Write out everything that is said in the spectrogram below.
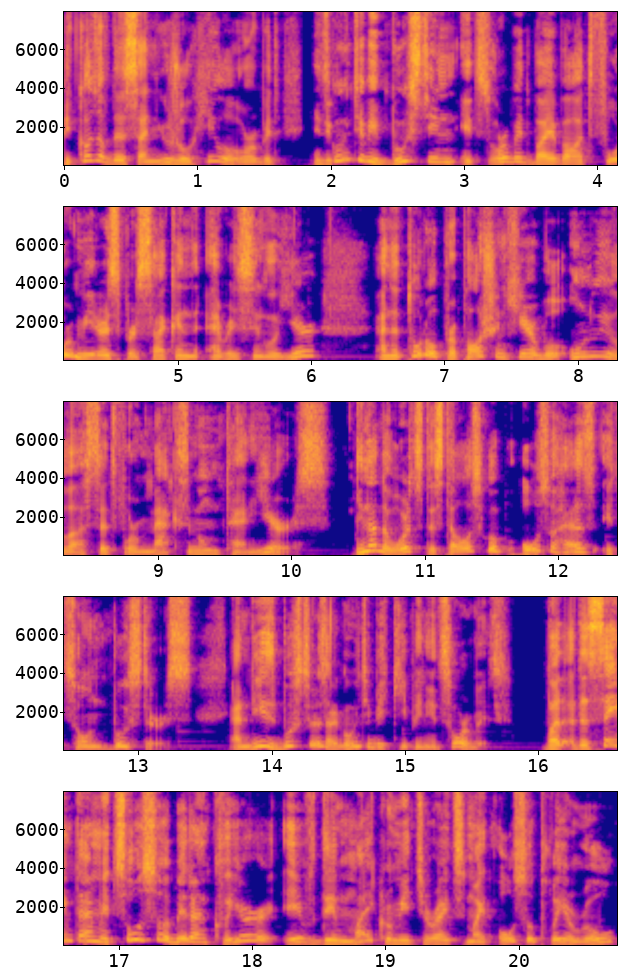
Because of this unusual halo orbit, it's going to be boosting its orbit by about 4 meters per second every single year, and the total propulsion here will only last it for maximum 10 years. In other words, this telescope also has its own boosters, and these boosters are going to be keeping its orbit. But at the same time, it's also a bit unclear if the micrometeorites might also play a role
